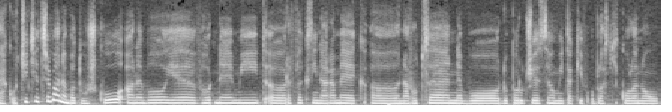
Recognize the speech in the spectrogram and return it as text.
Tak určitě třeba na batůžku, anebo je vhodné mít uh, reflexní náramek uh, na ruce, nebo doporučuje se ho mít taky v oblasti kolenou,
